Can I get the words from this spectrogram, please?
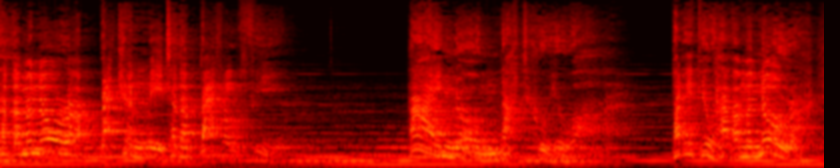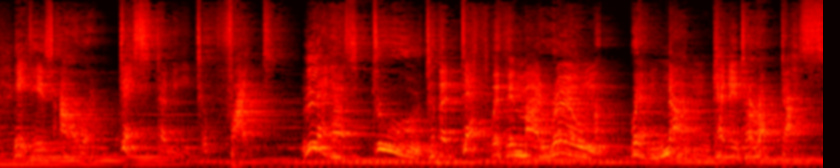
Of the menorah beckon me to the battlefield. I know not who you are, but if you have a menorah, it is our destiny to fight. Let us duel to the death within my realm, where none can interrupt us.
